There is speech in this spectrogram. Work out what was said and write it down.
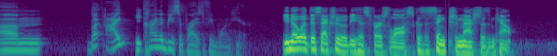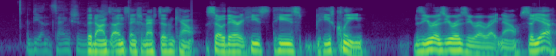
Um, but I'd kind of be surprised if he won here. You know what? This actually would be his first loss because the sanctioned match doesn't count. The unsanctioned, The non match doesn't unsanctioned count. match doesn't count. So there, he's he's he's clean, zero zero zero right now. So yeah,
